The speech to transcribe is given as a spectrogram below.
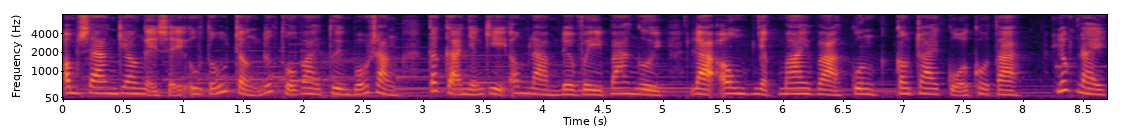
ông Sang do nghệ sĩ ưu tú Trần Đức thủ vai tuyên bố rằng tất cả những gì ông làm đều vì ba người là ông, Nhật Mai và Quân, con trai của cô ta. Lúc này,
